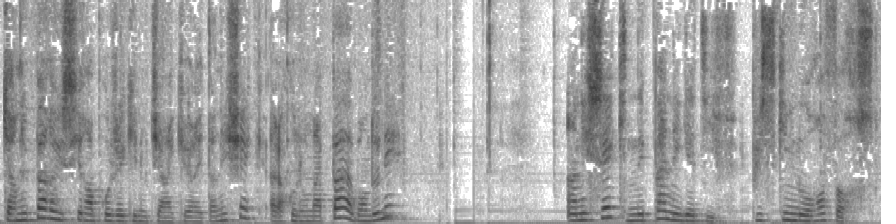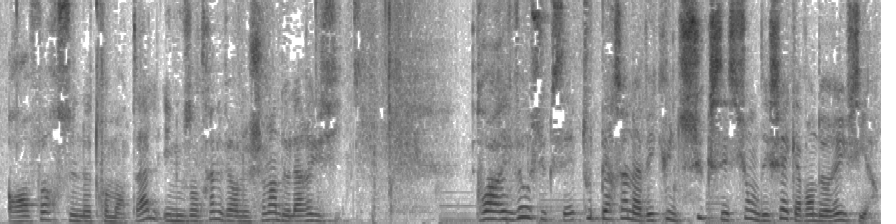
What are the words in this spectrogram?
car ne pas réussir un projet qui nous tient à cœur est un échec, alors que l'on n'a pas abandonné. Un échec n'est pas négatif, puisqu'il nous renforce, renforce notre mental et nous entraîne vers le chemin de la réussite. Pour arriver au succès, toute personne a vécu une succession d'échecs avant de réussir.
